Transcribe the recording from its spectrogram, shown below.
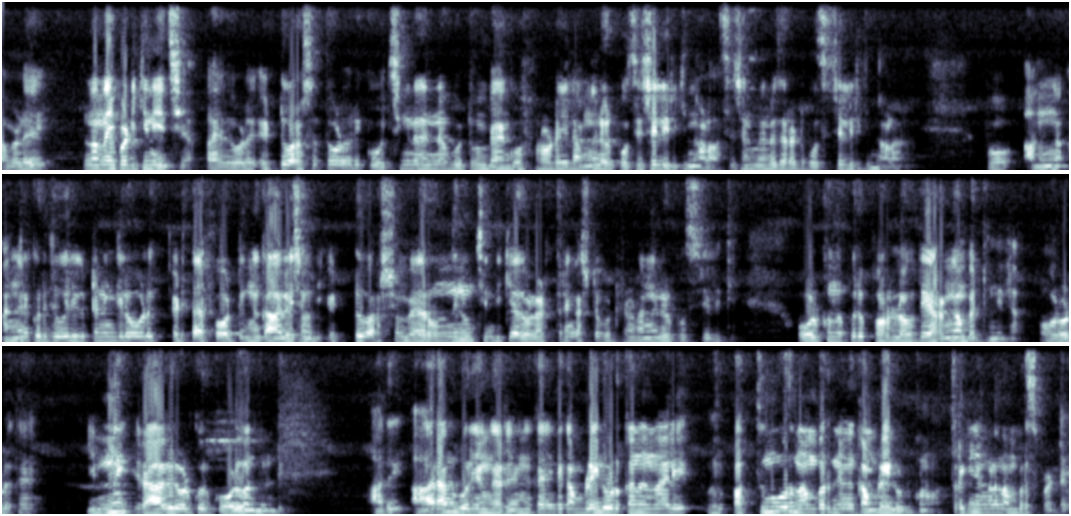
അവൾ നന്നായി പഠിക്കുന്ന ഏച്ചിയാണ് അതായത് അവൾ എട്ട് വർഷത്തോളം ഒരു കോച്ചിങ്ങിന് തന്നെ പോയിട്ടും ബാങ്ക് ഓഫ് ബറോഡയിൽ അങ്ങനെ ഒരു പൊസിഷനിൽ ഇരിക്കുന്ന ആളാണ് അസിസ്റ്റന്റ് മാനേജറായിട്ട് പൊസിഷനിൽ ഇരിക്കുന്ന ആളാണ്. അപ്പോൾ അങ്ങനെ ഒരു ജോലി കിട്ടണമെങ്കിൽ ഓൾ എടുത്ത എഫേർട്ട് നിങ്ങൾക്ക് ആലോചിച്ചാൽ മതി. എട്ട് വർഷം വേറെ ഒന്നിനും ചിന്തിക്കാതെ അവൾ അത്രയും കഷ്ടപ്പെട്ടിട്ടാണ് അങ്ങനെ ഒരു പൊസിഷനിലെത്തി ഓൾക്കൊന്നും ഇപ്പോൾ ഒരു പുറലോകത്തെ ഇറങ്ങാൻ പറ്റുന്നില്ല. ഓളോട് ഇന്ന് രാവിലെ ഓൾക്കൊരു ഒരു കോൾ വന്നിട്ടുണ്ട്. അത് ആരാന്ന് പോലും ഞങ്ങൾക്ക് അറിയാം ഞങ്ങൾക്ക് അതിന്റെ കംപ്ലയിന്റ് കൊടുക്കാൻ നിന്നാൽ ഒരു പത്ത് നൂറ് നമ്പർ ഞങ്ങൾ കംപ്ലയിന്റ് കൊടുക്കണം. അത്രയ്ക്ക് ഞങ്ങൾ നമ്പർ സ്പ്രെഡ്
